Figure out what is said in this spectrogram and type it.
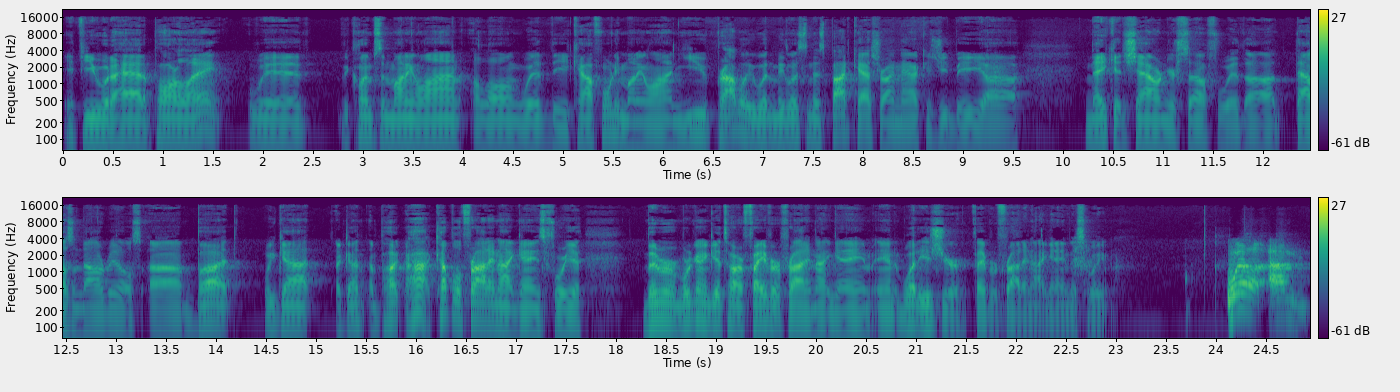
if you would have had a parlay with the Clemson money line along with the California money line, you probably wouldn't be listening to this podcast right now because you'd be uh, naked showering yourself with uh, thousand dollar bills. Uh, but we got a, a, ah, a, couple of Friday night games for you. We're, we're going to get to our favorite Friday night game. And what is your favorite Friday night game this week? Well, I'm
